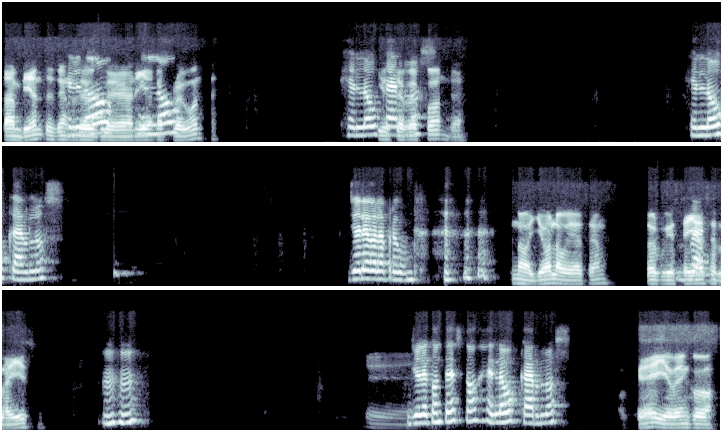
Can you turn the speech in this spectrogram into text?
También te Hello, le haría la pregunta. Hello, Y Carlos. responde. Hello, Carlos. Yo le hago la pregunta. No, yo la voy a hacer. Porque usted ya se la hizo. Eh, Yo le contesto, hello, Carlos. ok, yo vengo.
